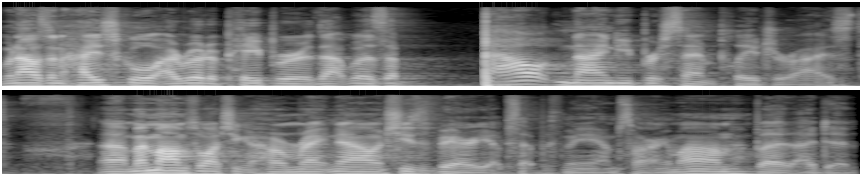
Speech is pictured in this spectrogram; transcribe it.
When I was in high school, I wrote a paper that was about 90% plagiarized. Uh, my mom's watching at home right now, and she's very upset with me. I'm sorry, mom, but I did.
